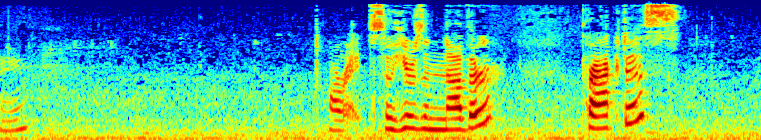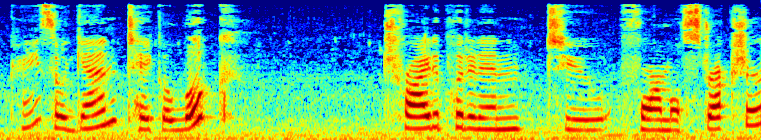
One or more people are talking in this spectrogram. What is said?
Okay. All right, so here's another practice. Okay, so again, take a look try to put it into formal structure,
